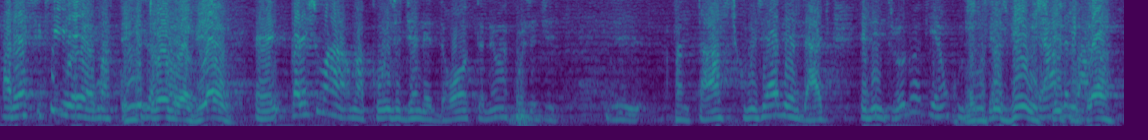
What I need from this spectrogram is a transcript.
Parece que é uma coisa. Entrou no avião? É, parece uma, uma coisa de anedota, né? uma coisa de, de fantástico, mas é a verdade. Ele entrou no avião. Como mas vocês viram o espírito entrar?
